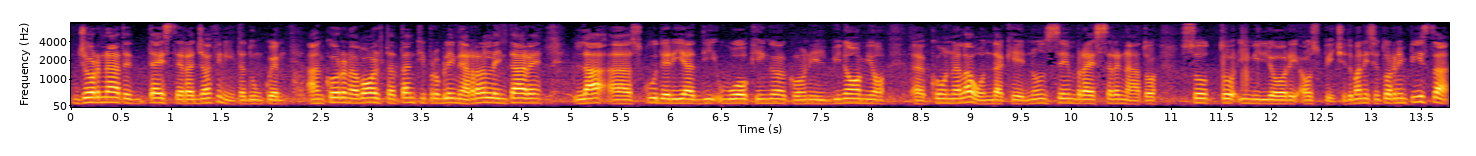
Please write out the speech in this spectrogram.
giornata di test era già finita, dunque ancora una volta tanti problemi a rallentare la uh, scuderia di Walking con il binomio uh, con la Honda che non sembra essere nato sotto i migliori auspici. Domani si torna in pista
